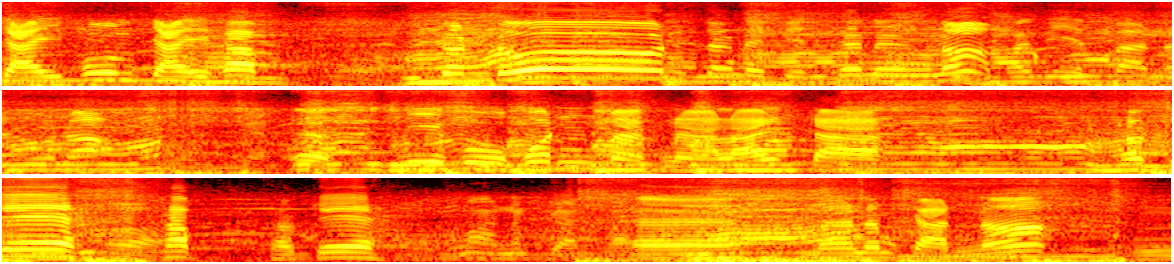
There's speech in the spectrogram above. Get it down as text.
ใจภูมิใจครับ จนโดนจังได้เป็นเท่อหนึงเนาะพระเวทบ้านเราเนาะเออมีผู้คนมากหนาหลายตาเท่าแก่ครับเท่าแก่มาน้ำกันครับเอ่อมานำกันเนาะอืม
